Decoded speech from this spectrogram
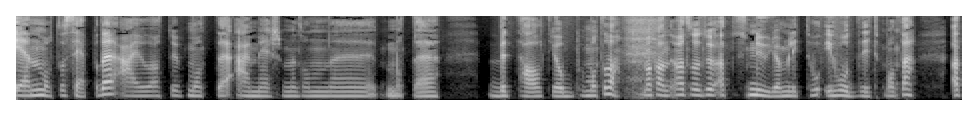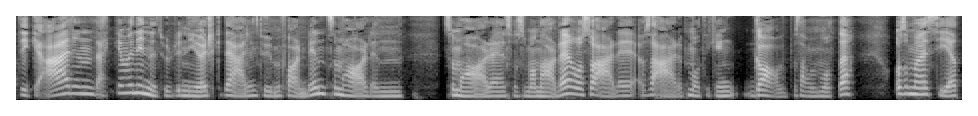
en måte å se på det er jo at du på en måte er mer som en sånn eh, på en måte betalt jobb, på en måte. da kan, altså, at, du, at du snur om litt ho i hodet ditt. på en måte At det ikke er en, ikke en venninnetur til New York, det er en tur med faren din som har den som har det sånn som han har det, og så er det, så er det på en måte ikke en gave på samme måte. Og så må jeg si at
